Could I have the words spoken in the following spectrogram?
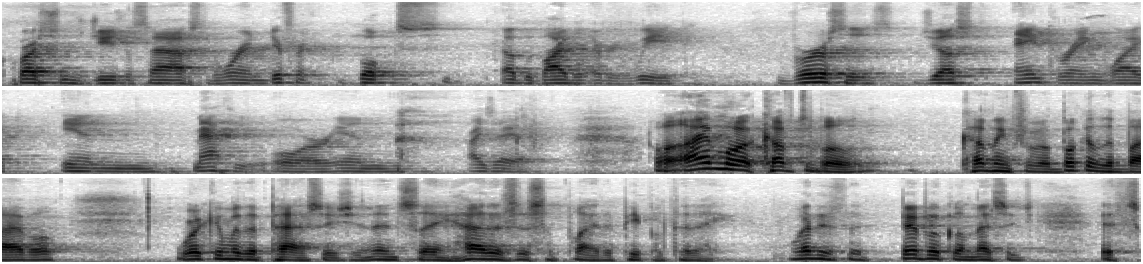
questions Jesus asked, and we're in different books of the Bible every week versus just anchoring like in Matthew or in Isaiah? Well, I'm more comfortable coming from a book of the Bible, working with a passage, and then saying, how does this apply to people today? What is the biblical message that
